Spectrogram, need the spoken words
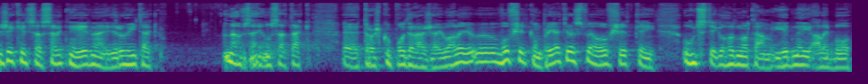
že keď sa stretne jeden aj druhý, tak navzájom sa tak e, trošku podrážajú, ale e, vo všetkom priateľstve a vo všetkej úcte k hodnotám jednej alebo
